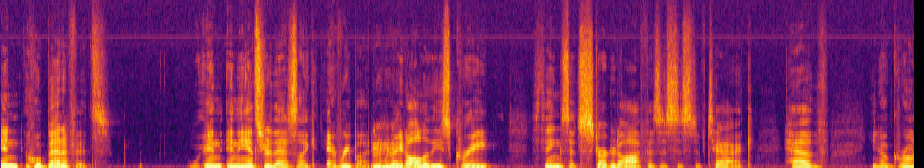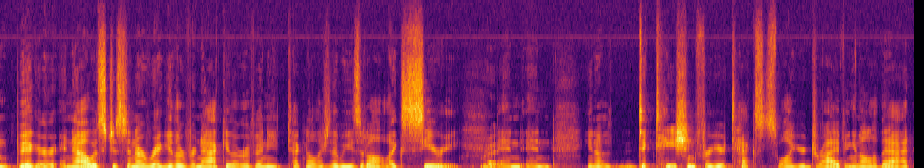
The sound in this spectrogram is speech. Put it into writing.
and who benefits and, and the answer to that is like everybody right all of these great things that started off as assistive tech have you know grown bigger and now it's just in our regular vernacular of any technology that we use at all like siri Right. and and you know dictation for your texts while you're driving and all of that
